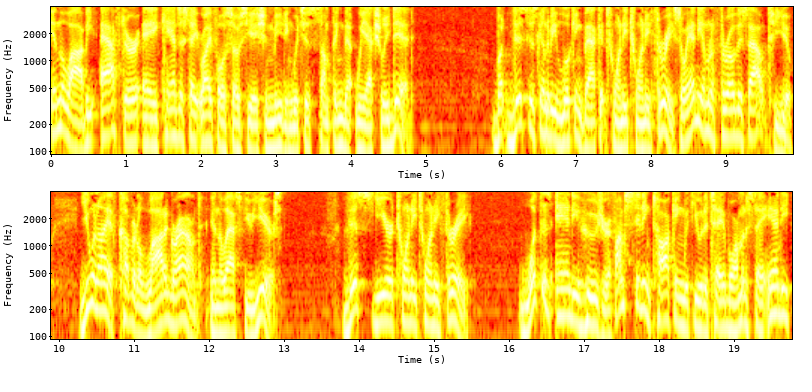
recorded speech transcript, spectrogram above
in the lobby after a Kansas State Rifle Association meeting, which is something that we actually did. But this is going to be looking back at 2023. So, Andy, I'm going to throw this out to you. You and I have covered a lot of ground in the last few years. This year, 2023, what does Andy Hooser, if I'm sitting talking with you at a table, I'm going to say, Andy,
